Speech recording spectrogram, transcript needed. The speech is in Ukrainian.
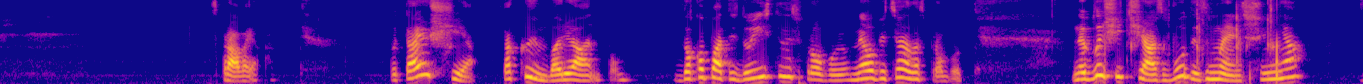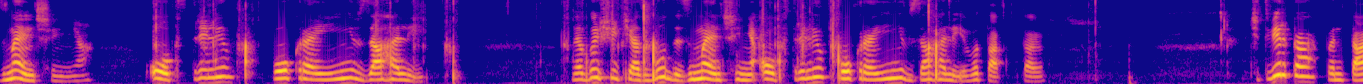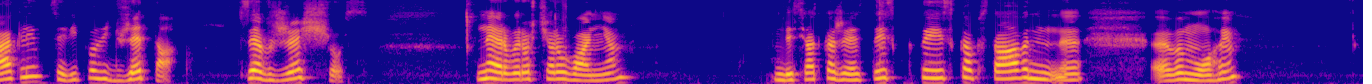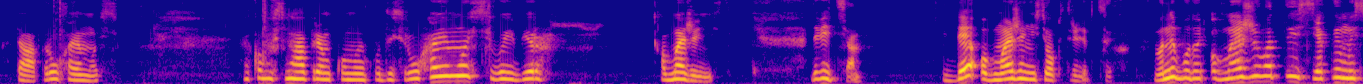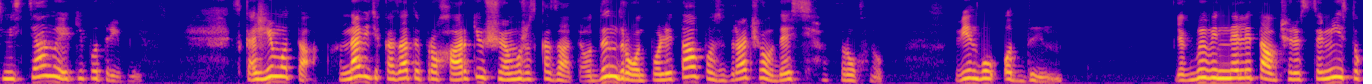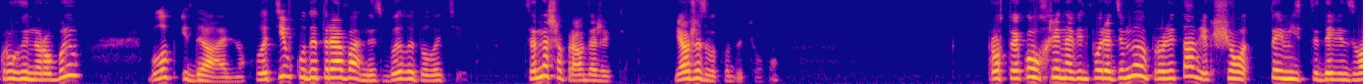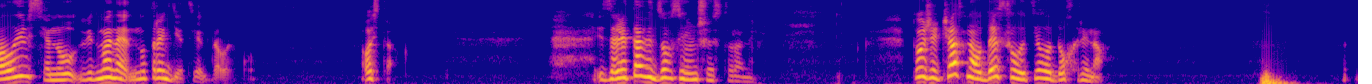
Справа яка. Питаю ще таким варіантом. Докопатись до істини спробую. Не обіцяю, але спробую. Найближчий час буде зменшення, зменшення обстрілів по країні взагалі. Найближчий час буде зменшення обстрілів по країні взагалі. Отак питаю. Четвірка пентаклів це відповідь вже так. Це вже щось. Нерви розчарування. Десятка жест. Тиск, тиск, обставин, е, е, вимоги. Так, рухаємось. В якомусь напрямку ми кудись рухаємось. Вибір. Обмеженість. Дивіться, йде обмеженість обстрілів цих. Вони будуть обмежуватись якимись місцями, які потрібні. Скажімо так, навіть казати про Харків, що я можу сказати: один дрон політав, позадрачував, десь рухнув. Він був один. Якби він не літав через це місто, круги не робив, було б ідеально. Летів куди треба, не збили, долетів. Це наша правда життя. Я вже звикла до цього. Просто якого хрена він поряд зі мною пролітав, якщо те місце, де він звалився, ну, від мене ну, трендець як далеко. Ось так. І залітав він зовсім іншої сторони. Той же час на Одесу летіло до хрена.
